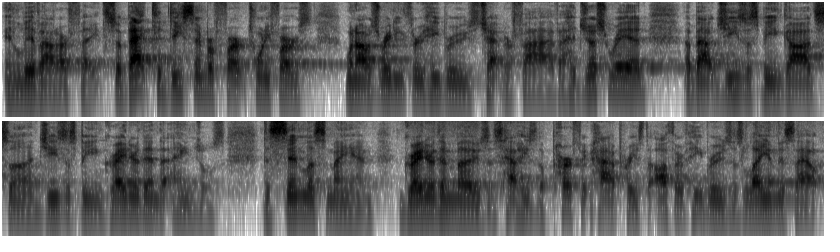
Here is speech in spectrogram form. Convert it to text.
and live out our faith. So, back to December 21st, when I was reading through Hebrews chapter 5, I had just read about Jesus being God's Son, Jesus being greater than the angels, the sinless man, greater than Moses, how he's the perfect high priest. The author of Hebrews is laying this out.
